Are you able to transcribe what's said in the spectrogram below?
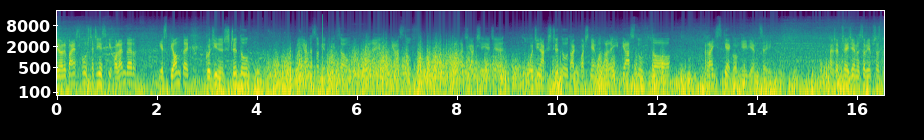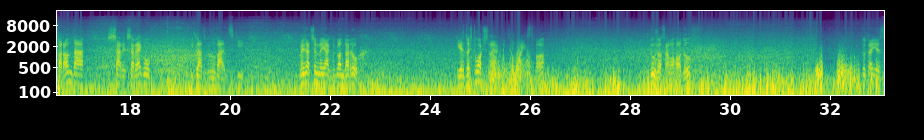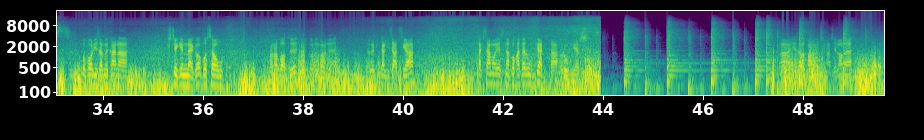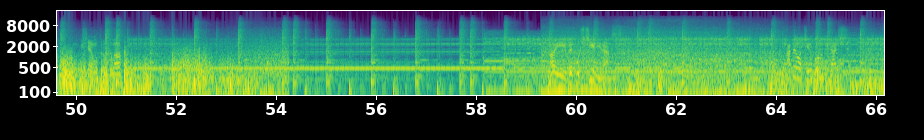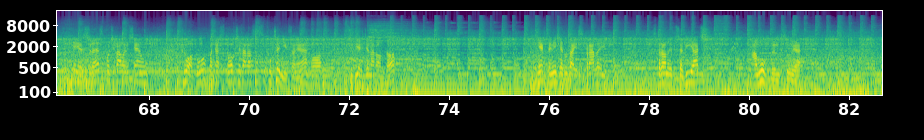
Dzień dobry Państwu, Szczeciński Holender. Jest piątek, godziny szczytu. Jadę sobie ulicą Aleją Piastów. Badać jak się jedzie w godzinach szczytu, tak właśnie od Alei Piastów do Rajskiego mniej więcej. Także przejdziemy sobie przez dwa ronda z Szarych Szeregów i Plac Grunwaldzki. No i zobaczymy jak wygląda ruch. Jest dość tłoczno, jak widzą Państwo. Dużo samochodów. Tutaj jest powoli zamykana ściegiennego, bo są roboty wykonywane, rewitalizacja. Tak samo jest na bohaterów getta również. No nie załapałem się na zielone. Mówi się trudno. No i wypuścili nas. Na tym odcinku widać nie jest źle. Spodziewałem się tłoku, chociaż tłok się zaraz uczyni, co nie? Bo przy wjeździe na rondo. Nie chce mi się tutaj z prawej strony przebijać, a mógłbym w sumie.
